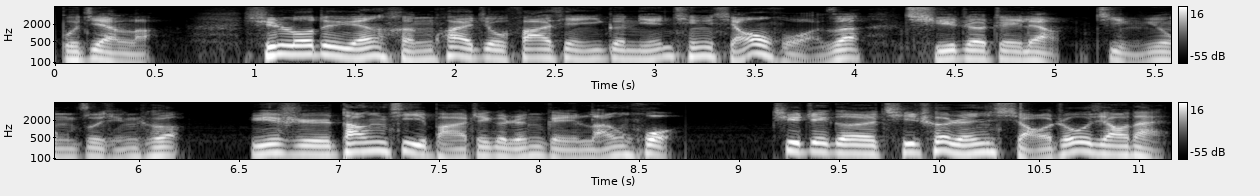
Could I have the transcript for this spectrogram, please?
不见了。巡逻队员很快就发现一个年轻小伙子骑着这辆警用自行车，于是当即把这个人给拦获。据这个骑车人小周交代。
